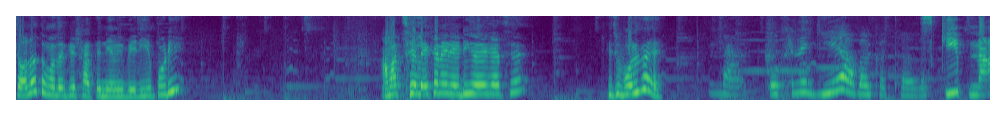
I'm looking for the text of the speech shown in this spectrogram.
চলো তোমাদেরকে সাথে নিয়ে আমি বেরিয়ে পড়ি। আমার ছেলে এখানে রেডি হয়ে গেছে। কিছু বলবে? না। ওখানে গিয়ে আবার কথা হবে। স্কিপ না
